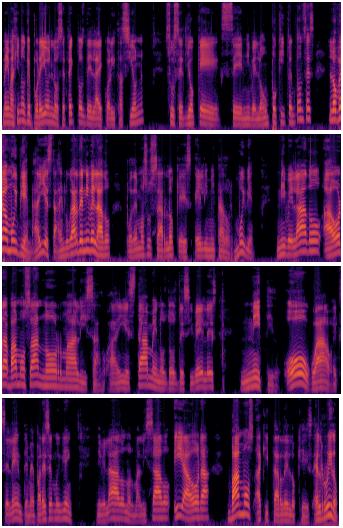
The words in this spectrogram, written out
Me imagino que por ello en los efectos de la ecualización sucedió que se niveló un poquito, entonces lo veo muy bien. Ahí está, en lugar de nivelado podemos usar lo que es el limitador. Muy bien nivelado, ahora vamos a normalizado. Ahí está, menos 2 decibeles, nítido. Oh, wow, excelente, me parece muy bien. Nivelado, normalizado y ahora vamos a quitarle lo que es el ruido.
